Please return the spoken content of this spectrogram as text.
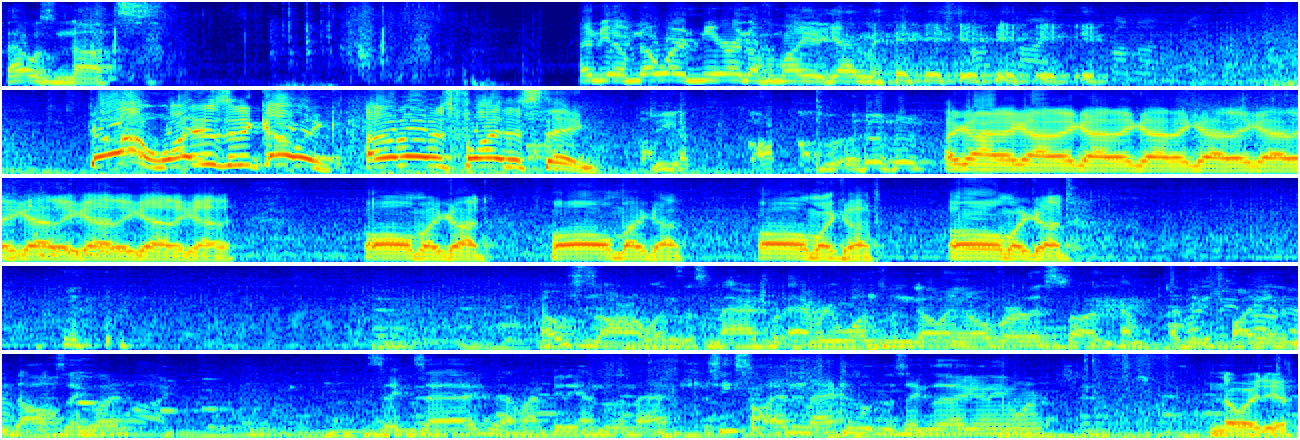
That was nuts. And you have nowhere near enough money to get me. Go! Why isn't it going? I don't know how to fly this thing. You got- I got it, I got it, I got it, I got it, I got it, I got it, I got it, I got it, I got it, I got it. Oh my god. Oh my god. Oh my god. Oh my god. I hope Cesaro wins this match, but everyone's been going over this, so I, I think it's probably gonna be Dolph Ziggler. Zigzag, that might be the end of the match. Does he still end matches with the zigzag anymore? No idea.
